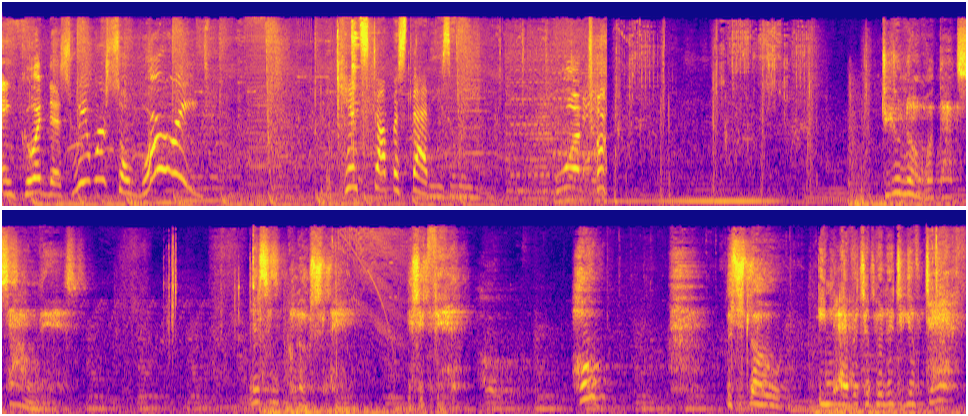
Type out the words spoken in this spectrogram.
Thank goodness. We were so worried. They can't stop us that easily. What took... Do you know what that sound is? Listen closely. Is it fear? Hope? The slow inevitability of death?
